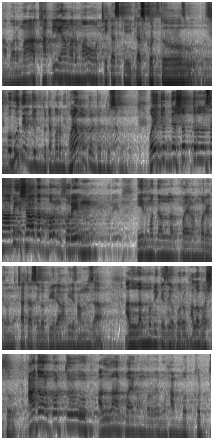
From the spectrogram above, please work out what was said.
আমার মা থাকলে আমার মাও ঠিক আজকে এই কাজ করতো। ওহুদের যুদ্ধটা বড় ভয়ঙ্কর যুদ্ধ ছিল। ওই যুদ্ধে সত্তর সাহাবি শাহাদাত বরণ করেন। এর মধ্যে আল্লাহর পয়গম্বর একজন চাচা ছিল বীর আমির হামজা। আল্লাহর নবীকে যে বড় ভালোবাসত, আদর করত, আল্লাহর পয়গম্বরের মোহাব্বত করত।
